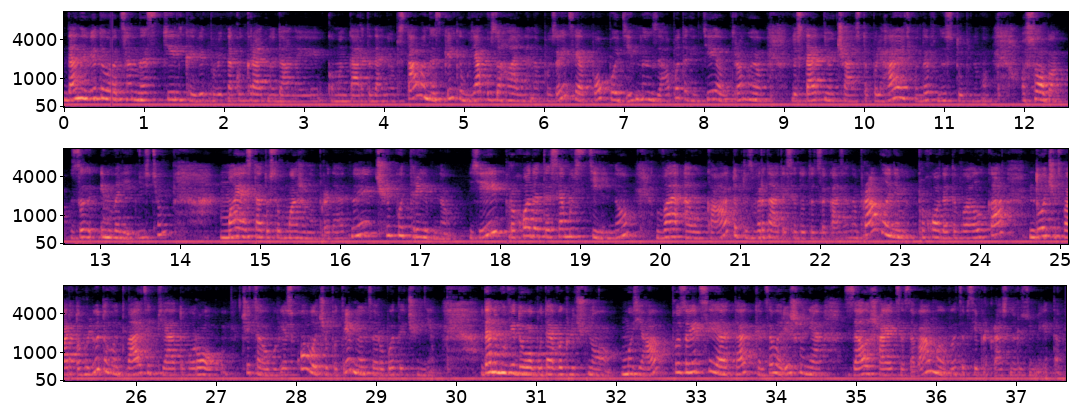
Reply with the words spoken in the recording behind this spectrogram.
Дане відео це не стільки відповідь на конкретно даний коментар та дані обставини, скільки моя узагальнена позиція по подібних запитах, які я отримую достатньо часто. Полягають вони в наступному: особа з інвалідністю має статус обмежено придатної, чи потрібно їй проходити самостійно ВЛК, тобто звертатися до ТЦК за направленням, проходити ВЛК до 4 лютого 2025 року. Чи це обов'язково, чи потрібно це робити, чи ні. В даному відео буде виключно моя позиція, так кінцеве рішення залишається за вами. Ви це всі прекрасно розумієте.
